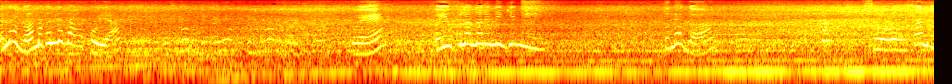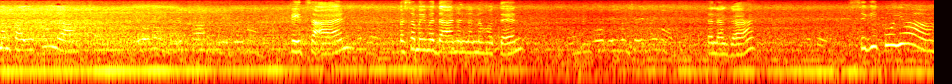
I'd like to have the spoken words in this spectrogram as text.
Talaga? Maganda ba ako, kuya? Yes ma'am, ang ganda nyo. Tingnan mo, ang We? Ngayon ko lang narinig yun eh. Talaga? So, saan naman tayo, kuya? Ayun ma'am, kahit saan, pwede ma'am. Kahit saan? Basta may madaanan lang ng hotel? Okay lang sa inyo ma'am. Talaga? Sige, kuya.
